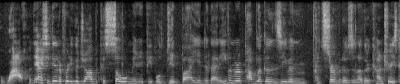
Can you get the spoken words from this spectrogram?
Wow. And they actually did a pretty good job because so many people did buy into that. Even Republicans, even conservatives in other countries,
